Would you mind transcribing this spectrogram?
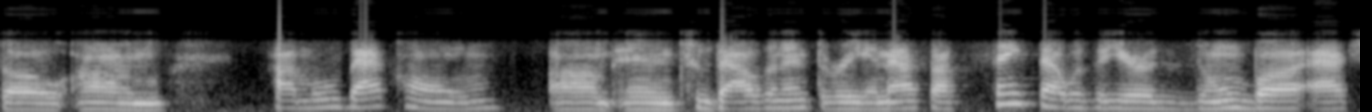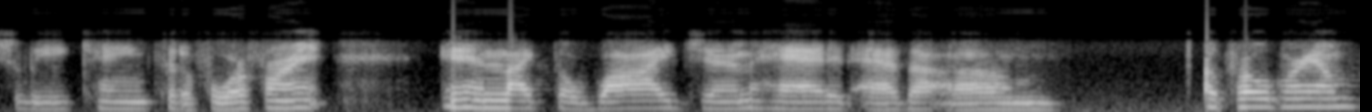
So um I moved back home um in 2003 and that's I think that was the year Zumba actually came to the forefront and like the Y gym had it as a um a program.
